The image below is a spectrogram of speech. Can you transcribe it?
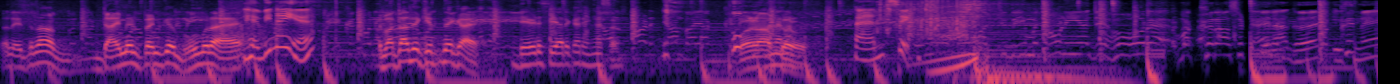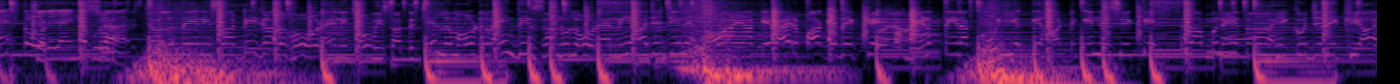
कल इतना डायमंड पहन के घूम रहा है हैवी नहीं है ये बता दे कितने का है डेढ़ सी का रहेगा सर प्रणाम करो फैंसी तेरा घर इसमें चले जाएँगे पूरा ਚੱਲਦੇ ਨਹੀਂ ਸਾਡੀ ਗੱਲ ਹੋਰ ਐ ਨਹੀਂ 24 ਸੱਤ ਚਿੱਲ ਮੋੜ ਰਹਿੰਦੀ ਸਾਨੂੰ ਲੋੜ ਐ ਨਹੀਂ ਅੱਜ ਜਿਹਨੇ ਆਉਣਾ ਆ ਕੇ ਵੈਰ ਪਾ ਕੇ ਦੇਖੇ ਉਹ ਗਿਣਤੀ ਨਾ ਕੋਈ ਅੱਗੇ ਹੱਟ ਕਿਨੇ ਸੇਕੇ ਰੱਬ ਨੇ ਤਾਂ ਹੀ ਕੁਝ ਲਿਖਿਆ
